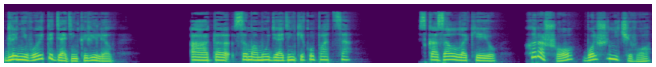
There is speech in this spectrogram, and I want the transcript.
для него это дяденька велел. А-то самому дяденьке купаться. Сказал лакею, хорошо, больше ничего.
